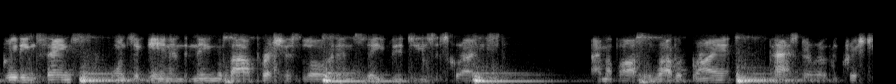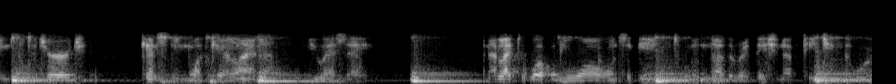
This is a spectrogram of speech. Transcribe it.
Greetings, saints, once again in the name of our precious Lord and Savior Jesus Christ. I'm Apostle Robert Bryant, pastor of the Christian Center Church, Kinston, North Carolina, USA. And I'd like to welcome you all once again to another edition of Teaching the Word,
